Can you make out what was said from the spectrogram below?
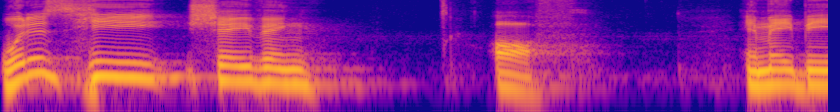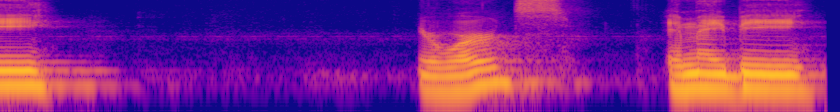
What is he shaving off? It may be your words, it may be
